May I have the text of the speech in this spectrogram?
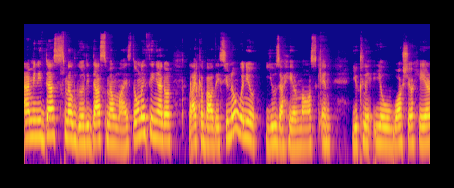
I mean it does smell good it does smell nice. The only thing i don't like about this you know when you use a hair mask and you clean you wash your hair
